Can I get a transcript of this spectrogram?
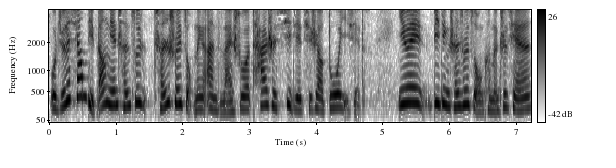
我觉得相比当年陈水陈水总那个案子来说，他是细节其实要多一些的，因为毕竟陈水总可能之前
